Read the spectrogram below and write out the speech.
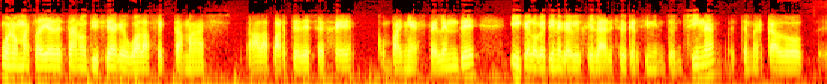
Bueno, más allá de esta noticia que igual afecta más a la parte de SG, compañía excelente y que lo que tiene que vigilar es el crecimiento en China. Este mercado eh,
